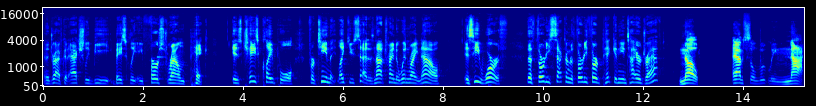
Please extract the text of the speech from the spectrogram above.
and the draft could actually be basically a first round pick is Chase Claypool for a team that, like you said, is not trying to win right now. Is he worth the 32nd or 33rd pick in the entire draft? No, absolutely not.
